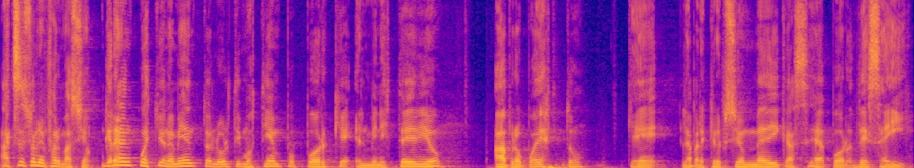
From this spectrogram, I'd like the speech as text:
Acceso a la información. Gran cuestionamiento en los últimos tiempos porque el Ministerio ha propuesto que la prescripción médica sea por DCI.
